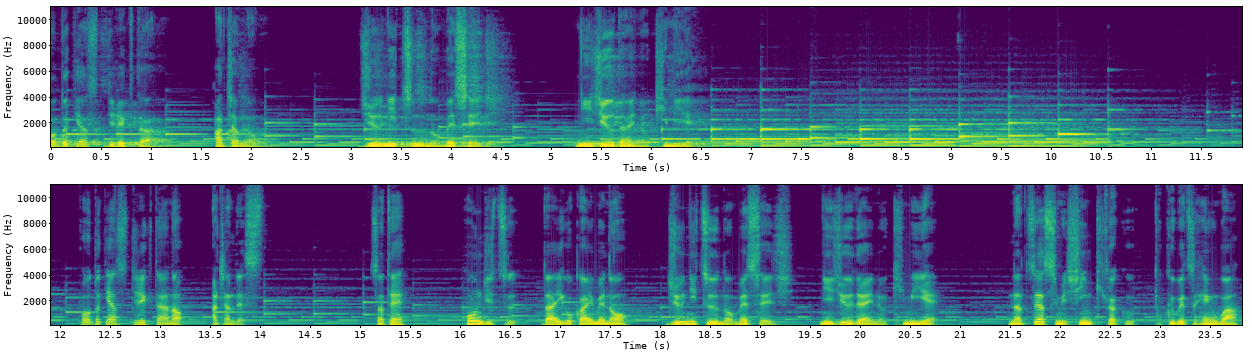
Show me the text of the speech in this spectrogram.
ポッドキャストディレクターあちゃんの12通のメッセージ20代の君へ。ポッドキャストディレクターのあちゃんです。さて本日第5回目の12通のメッセージ20代の君へ。夏休み新企画特別編は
